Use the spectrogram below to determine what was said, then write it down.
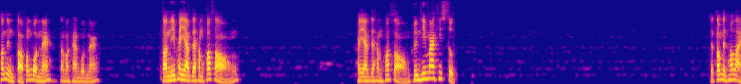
ข้อหนึ่งตอบข้างบนนะสมการบนนะ ตอนนี้พยายามจะทำข้อสอง พยายามจะทำข้อสอง พื้นที่มากที่สุด จะต้องเป็นเท่าไหร่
